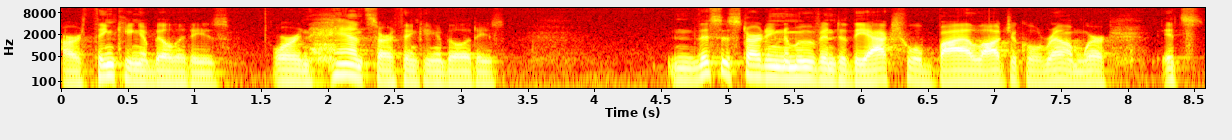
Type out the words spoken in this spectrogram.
our thinking abilities, or enhance our thinking abilities. And this is starting to move into the actual biological realm where, it's,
